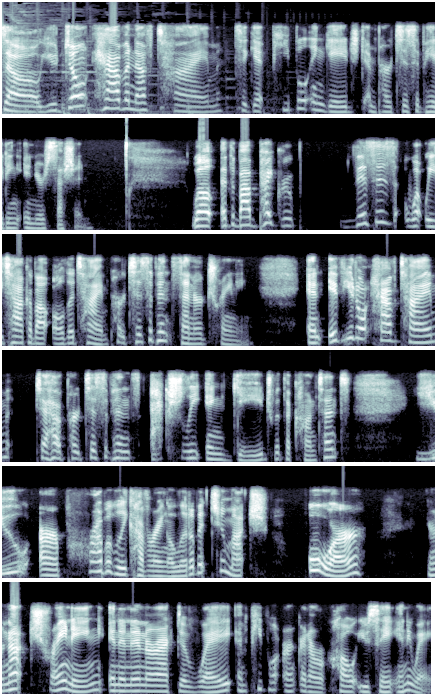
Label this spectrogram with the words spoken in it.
So, you don't have enough time to get people engaged and participating in your session. Well, at the Bob Pike Group, this is what we talk about all the time participant centered training. And if you don't have time to have participants actually engage with the content, you are probably covering a little bit too much or you're not training in an interactive way, and people aren't going to recall what you say anyway.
